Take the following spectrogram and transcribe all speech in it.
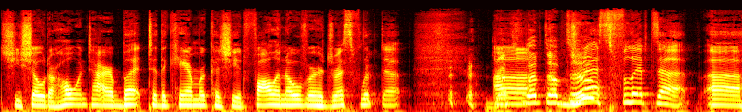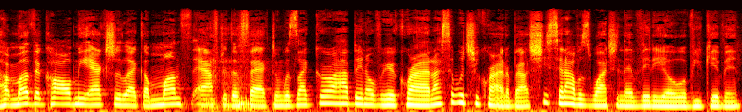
she showed her whole entire butt to the camera because she had fallen over, her dress flipped up. Dress flipped up too. Dress flipped up. Uh, her mother called me actually like a month after the fact and was like, "Girl, I've been over here crying." I said, "What you crying about?" She said, "I was watching that video of you giving,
